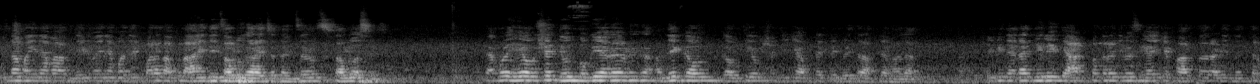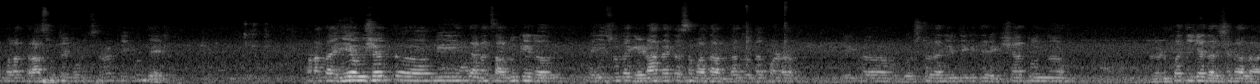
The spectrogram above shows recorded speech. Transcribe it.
पुन्हा महिन्या दीड महिन्यामध्ये परत आपलं आहे ते चालू करायचं त्यांचं चालू असायचं त्यामुळे हे औषध देऊन बघूया कारण अनेक गाव गावठी औषधी जी आपल्याकडे मिळतात आपल्या भागात ते मी त्यांना दिले ते आठ पंधरा दिवस घ्यायचे फार तर आणि नंतर मला त्रास होतोय म्हणून सरळ टेकून द्यायचे. पण आता हे औषध मी त्यांना चालू केलं तर हे सुद्धा घेणार नाहीत असं माझा अंदाज होता पण एक गोष्ट झाली होती की ते रिक्षातून गणपतीच्या दर्शनाला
